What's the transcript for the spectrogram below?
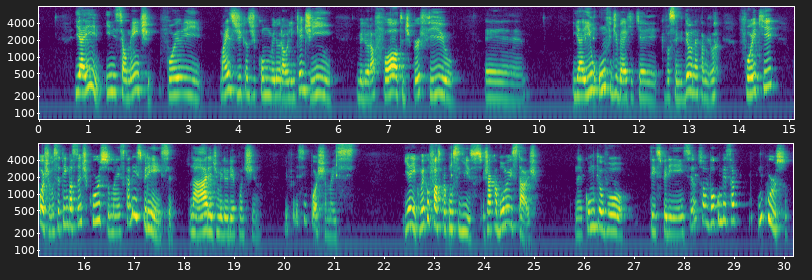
E aí, inicialmente, foi mais dicas de como melhorar o LinkedIn, melhorar foto de perfil, é, e aí, um feedback que, é, que você me deu, né, Camila, foi que, poxa, você tem bastante curso, mas cadê a experiência na área de melhoria contínua? E eu falei assim, poxa, mas. E aí, como é que eu faço para conseguir isso? Já acabou meu estágio. Né? Como que eu vou ter experiência? Eu só vou começar um curso.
